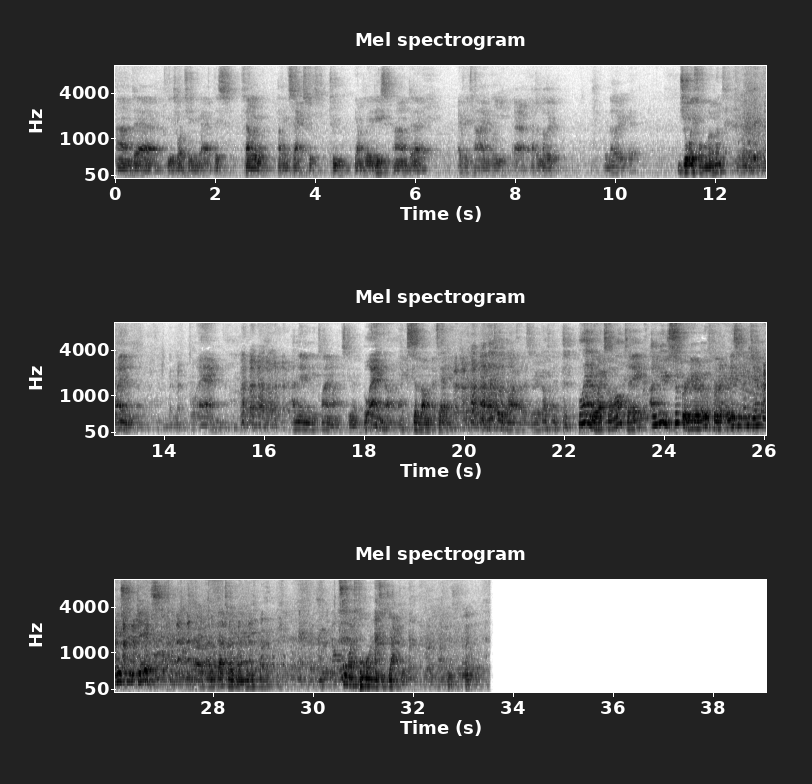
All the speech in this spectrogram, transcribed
and uh, he was watching uh, this fellow having sex with two young ladies, and uh, every time he uh, had another another joyful moment, when when and then when he climaxed, he went, Bueno, excelente. and I told Garth that story. Garth went, Bueno, excelente, a new superhero for a crazy new generation of kids. and that's how Bueno was born. Not so much born as ejaculate.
